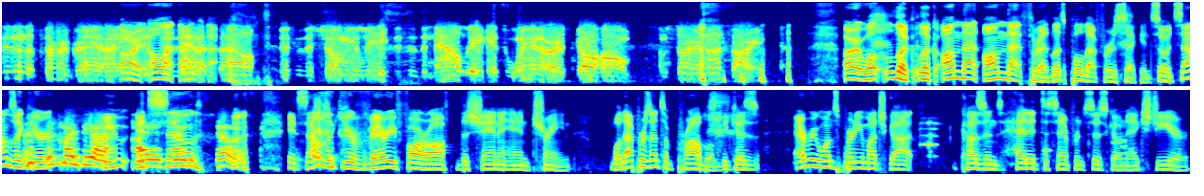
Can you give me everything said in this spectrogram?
This isn't the third grade, honey. All right, this hold is on. the I- NFL. this is the Show Me League. This is the Now League. It's win or it's go home. I'm sorry. I'm not sorry. all right. Well, look, look on that on that thread. Let's pull that for a second. So it sounds like you're this might be our you. It sounds rated it sounds like you're very far off the Shanahan train. Well, that presents a problem because everyone's pretty much got Cousins headed to San Francisco next year.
